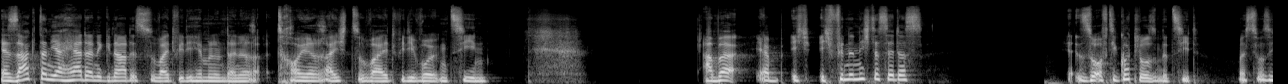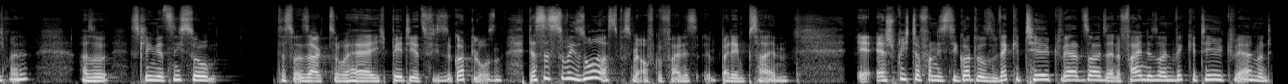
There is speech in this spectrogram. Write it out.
er sagt dann ja, Herr, deine Gnade ist so weit wie die Himmel und deine Treue reicht so weit wie die Wolken ziehen. Aber er, ich, ich finde nicht, dass er das so auf die Gottlosen bezieht. Weißt du, was ich meine? Also, es klingt jetzt nicht so, dass man sagt so, hey, ich bete jetzt für diese Gottlosen. Das ist sowieso was, was mir aufgefallen ist äh, bei den Psalmen. Er, er spricht davon, dass die Gottlosen weggetilgt werden sollen, seine Feinde sollen weggetilgt werden und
